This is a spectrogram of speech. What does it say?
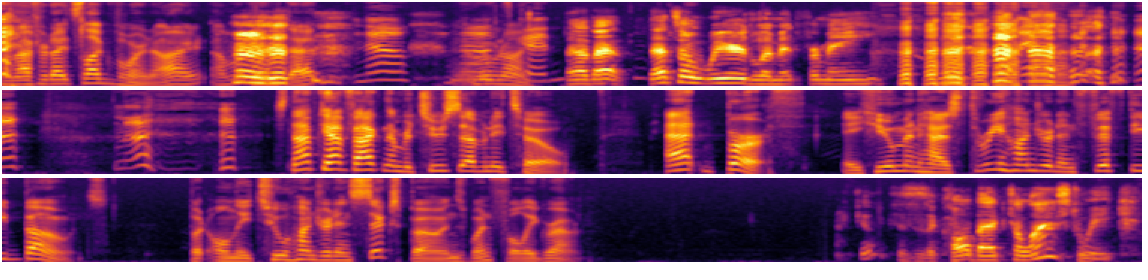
hermaphrodite slug porn. All right, I'm okay with that. No, no, moving on. good. Now that that's a weird limit for me. Snapcap fact number 272. At birth, a human has 350 bones, but only 206 bones when fully grown. I feel like this is a callback to last week.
